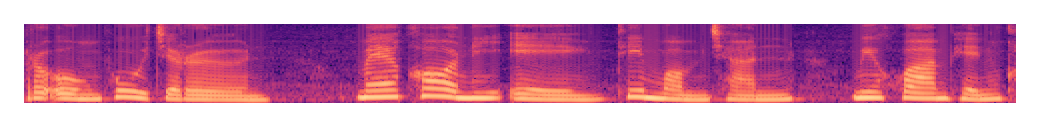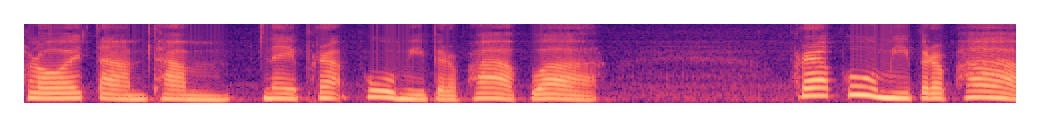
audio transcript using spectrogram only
พระองค์ผู้เจริญ แม้ข้อนี้เองที่หม่อมฉันมีความเห็นคล้อยตามธรรมในพระผู้มีพระภาคว่า พระผู้มีพระภาค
